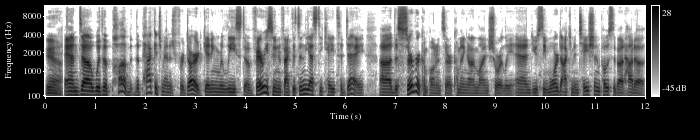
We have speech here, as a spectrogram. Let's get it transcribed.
Yeah. And uh, with a pub, the package manager for Dart, getting released uh, very soon. In fact, it's in the SDK today. Uh, the server components are coming online shortly, and you see more documentation posted about how to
